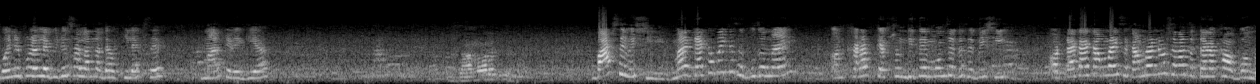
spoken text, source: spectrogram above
বোনের পড়ালে ভিডিও ছাড়লাম না দেখো কি লাগছে মার্কেটে গিয়া। বাড়ছে বেশি। মানে টাকা পাইতেছে বুঝো নাই? অন খারাপ ক্যাপশন দিতে মন চাইতেছে বেশি। ওর টাকা কামড়াইছে কামড়ানো না তো টাকা খাওয়া বন্ধ।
